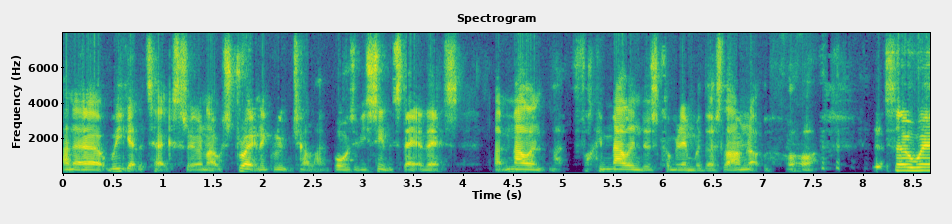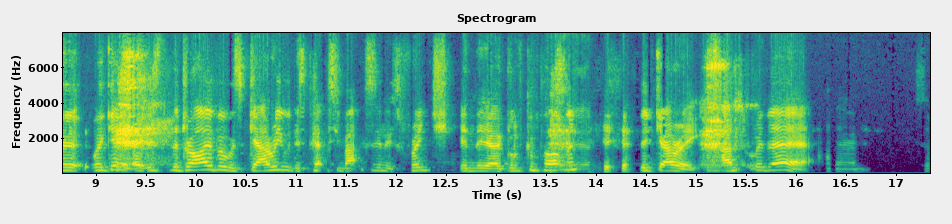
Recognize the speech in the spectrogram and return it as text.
and uh, we get the text through, and I we're straight in a group chat, like boys, have you seen the state of this? Like Malin, like fucking Mallinder's coming in with us. Like I'm not. Oh. So we're we're getting it's, the driver was Gary with his Pepsi Maxes in his fridge in the uh, glove compartment. Big Gary, and we're there. And, um, so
